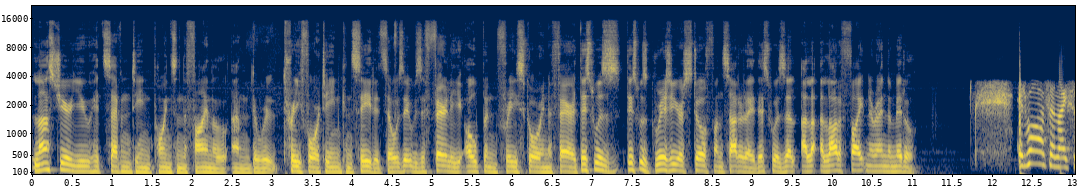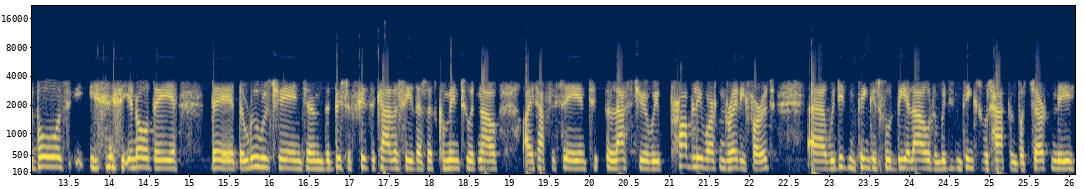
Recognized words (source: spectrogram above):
Last year you hit 17 points in the final and there were 314 conceded so it was, it was a fairly open free scoring affair this was this was grittier stuff on Saturday this was a, a, a lot of fighting around the middle it was, and I suppose you know the the the rule change and the bit of physicality that has come into it now. I'd have to say, last year we probably weren't ready for it. Uh, we didn't think it would be allowed, and we didn't think it would happen. But certainly,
